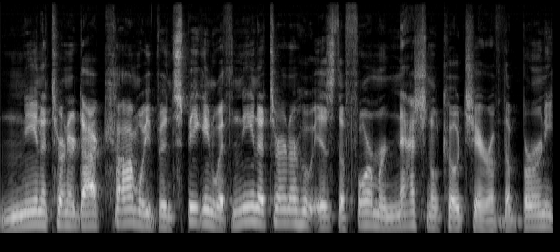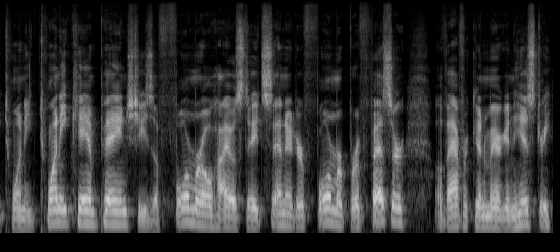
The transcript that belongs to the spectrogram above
NinaTurner.com. We've been speaking with Nina Turner, who is the former national co chair of the Bernie 2020 campaign. She's a former Ohio State Senator, former professor of African American history,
